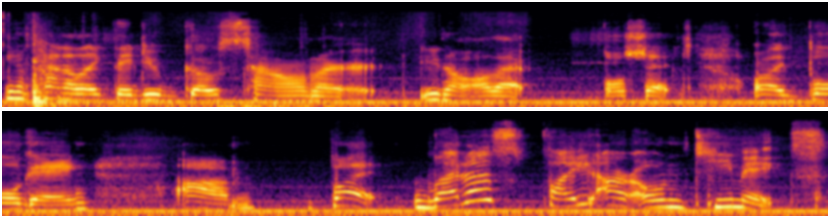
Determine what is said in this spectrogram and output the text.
you know, kind of like they do Ghost Town or you know all that bullshit, or like Bull Gang. Um, but let us fight our own teammates.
